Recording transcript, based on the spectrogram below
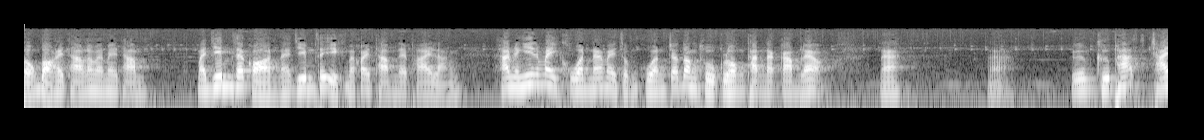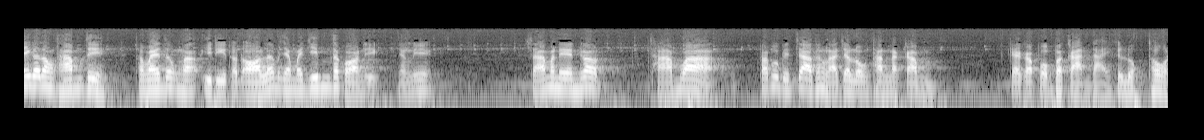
สงฆ์บอกให้ทำแล้วมันไม่ทำมายิ้มซะก่อนนะยิ้มซะอีกไม่ค่อยทำในภายหลังทำอย่างนี้ไม่ควรนะ ไม่สมควรจะต้องถูกลงทันกรรมแล้วนะนะคือคือพระใช้ก็ต้องทำที่ทำไมต้องมาอิดอิดอ่อนแล้วมันยังมายิ้มซะก่อนอีก อย่างนี้ สามเณรก็ถามว่าพระผู้เป็นเจ้าทั้งหลายจะลงทันกรรม แก่กับผมประการใดคือลงโทษ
